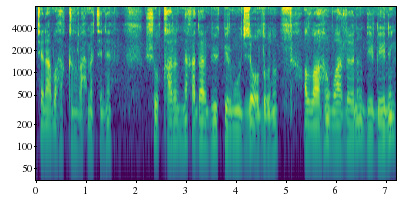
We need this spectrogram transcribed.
Cenab-ı Hakk'ın rahmetini, şu karın ne kadar büyük bir mucize olduğunu, Allah'ın varlığının, birliğinin,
